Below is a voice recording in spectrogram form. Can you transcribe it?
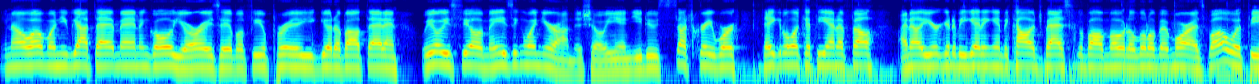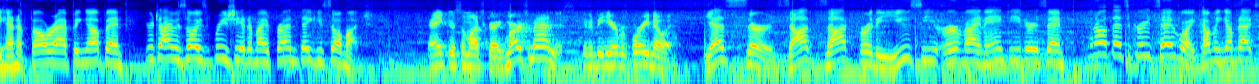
you know what? When you've got that man in goal, you're always able to feel pretty good about that. And we always feel amazing when you're on the show, Iain. You do such great work taking a look at the NFL. I know you're going to be getting into college basketball mode a little bit more as well with the NFL wrapping up, and your time is always appreciated, my friend. Thank you so much. Thank you so much, Greg. March Madness going to be here before you know it. Yes, sir. Zot Zot for the UC Irvine Anteaters. And you know what? That's a great segue. Coming up next,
